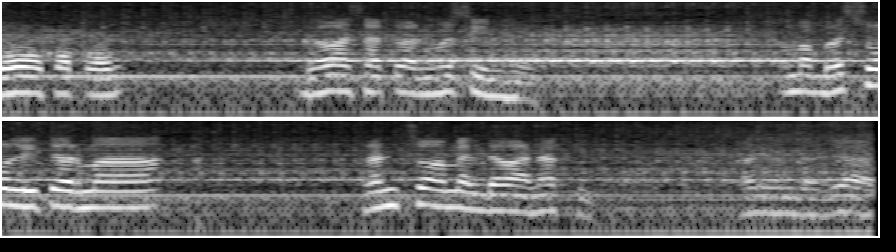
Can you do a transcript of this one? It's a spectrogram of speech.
દવા છાંટવાનું દવા છાંટવાનું મશીન છે. આમાં બસો લીટરમાં ત્રણસો એમએલ દવા નાખી. આની અંદર જવા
